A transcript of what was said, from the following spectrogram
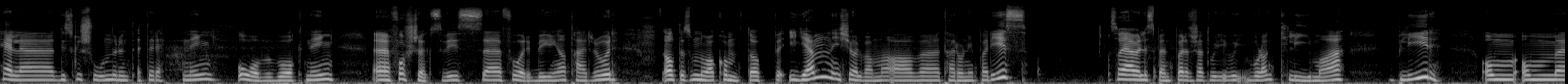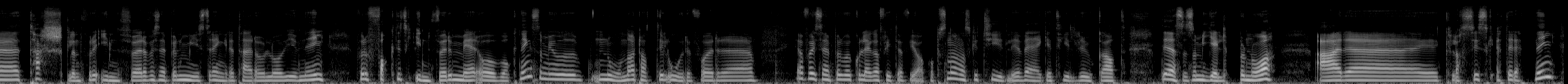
hele, diskusjonen rundt etterretning, overvåkning, eh, forsøksvis eh, forebygging av terror Alt det som nå har kommet opp igjen i kjølvannet av eh, terroren i Paris. Så jeg er veldig spent på rett og slett hvordan klimaet blir om, om uh, terskelen for å innføre f.eks. mye strengere terrorlovgivning, for å faktisk innføre mer overvåkning, som jo noen har tatt til orde for. Uh, ja, F.eks. vår kollega Fridtjof Jacobsen var ganske tydelig i VG tidligere i uka at det eneste som hjelper nå, er uh, klassisk etterretning.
